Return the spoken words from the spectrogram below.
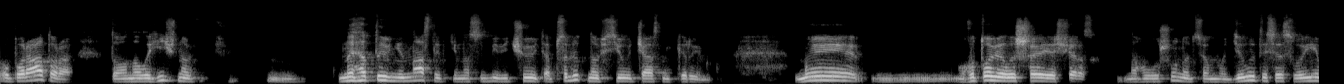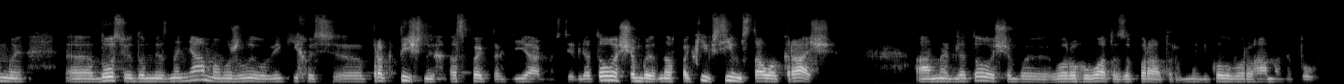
оператора, то аналогічно негативні наслідки на собі відчують абсолютно всі учасники ринку. Ми готові лише я ще раз наголошу на цьому ділитися своїми е, досвідом і знаннями, можливо, в якихось е, практичних аспектах діяльності, для того, щоб навпаки всім стало краще, а не для того, щоб ворогувати з оператором. Ми ніколи ворогами не були.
